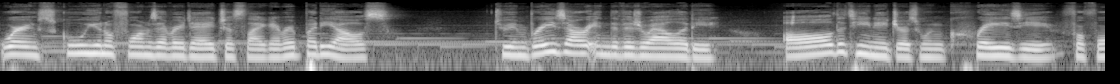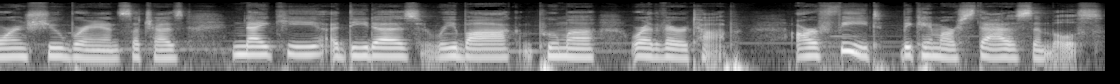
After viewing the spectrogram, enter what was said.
wearing school uniforms every day just like everybody else. To embrace our individuality, all the teenagers went crazy for foreign shoe brands such as Nike, Adidas, Reebok, Puma were at the very top. Our feet became our status symbols.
